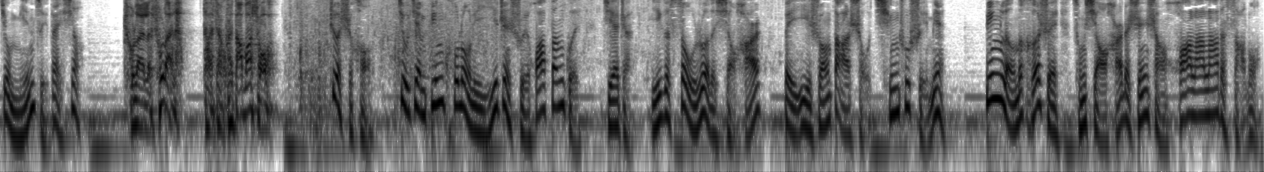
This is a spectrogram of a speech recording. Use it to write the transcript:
就抿嘴带笑：“出来了，出来了，大家快搭把手。”这时候，就见冰窟窿里一阵水花翻滚，接着一个瘦弱的小孩被一双大手清出水面，冰冷的河水从小孩的身上哗啦啦的洒落。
